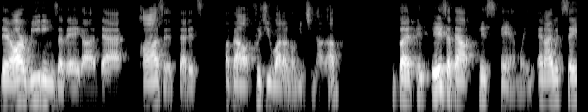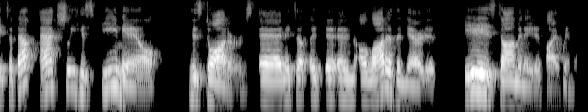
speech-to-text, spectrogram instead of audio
there are readings of Eiga that posit that it's about Fujiwara no Michinaga, but it is about his family, and I would say it's about actually his female his daughters, and it's a it, and a lot of the narrative is dominated by women.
